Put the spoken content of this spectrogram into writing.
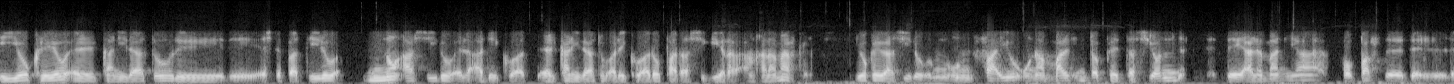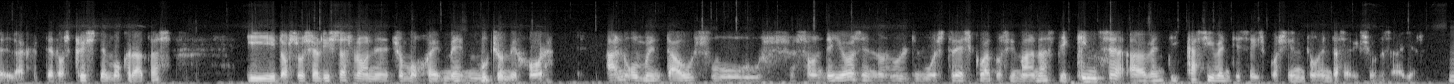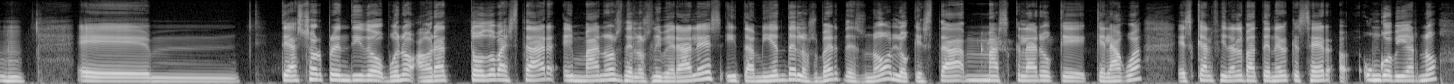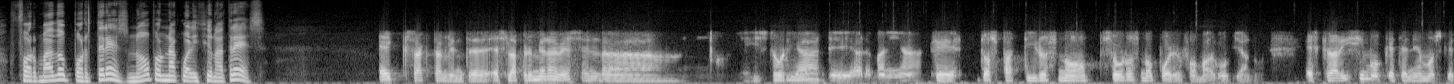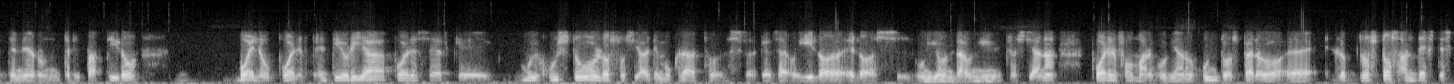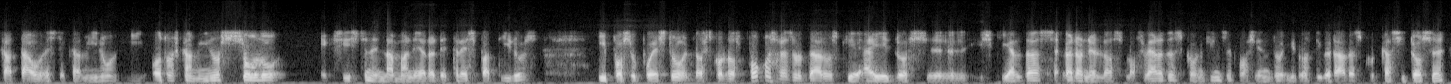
y yo creo el candidato de, este partido no ha sido el, adecuado, el candidato adecuado para seguir a Angela Merkel. Yo creo que ha sido un, fallo, una malinterpretación de Alemania por parte de, los cristianos y los socialistas lo han hecho mucho mejor han aumentado sus sondeos en los últimos tres, cuatro semanas de 15 a 20, casi 26% en las elecciones ayer. Em, ¿Te ha sorprendido? Bueno, ahora todo va a estar en manos de los liberales y también de los verdes, ¿no? Lo que está más claro que, que el agua es que al final va a tener que ser uh, un gobierno formado por tres, ¿no? Por una coalición a tres. Exactamente. Es la primera vez en la historia de Alemania que dos partidos no solos no pueden formar gobierno. Es clarísimo que tenemos que tener un tripartido. Bueno, en teoría puede ser que muy justo los socialdemócratas y los, Unión, la Unión Cristiana pueden formar gobierno juntos, pero eh, los dos han descartado este camino y otros caminos solo existen en la manera de tres partidos y por supuesto los, con los pocos resultados que hay los eh, izquierdas, perdón, los, los verdes con 15% y los liberales con casi 12,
